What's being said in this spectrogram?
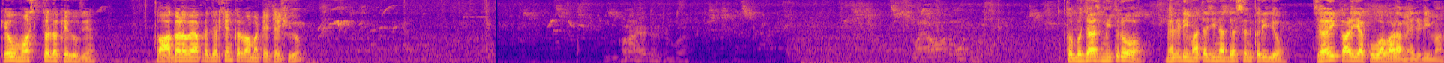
કેવું મસ્ત લખેલું છે. તો આગળ હવે આપણે દર્શન કરવા માટે જઈશું. તો બધા જ મિત્રો, મેલડી માતાજીના દર્શન કરી લો જય કાળિયા કુવાવાળા મેલડીમાં.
